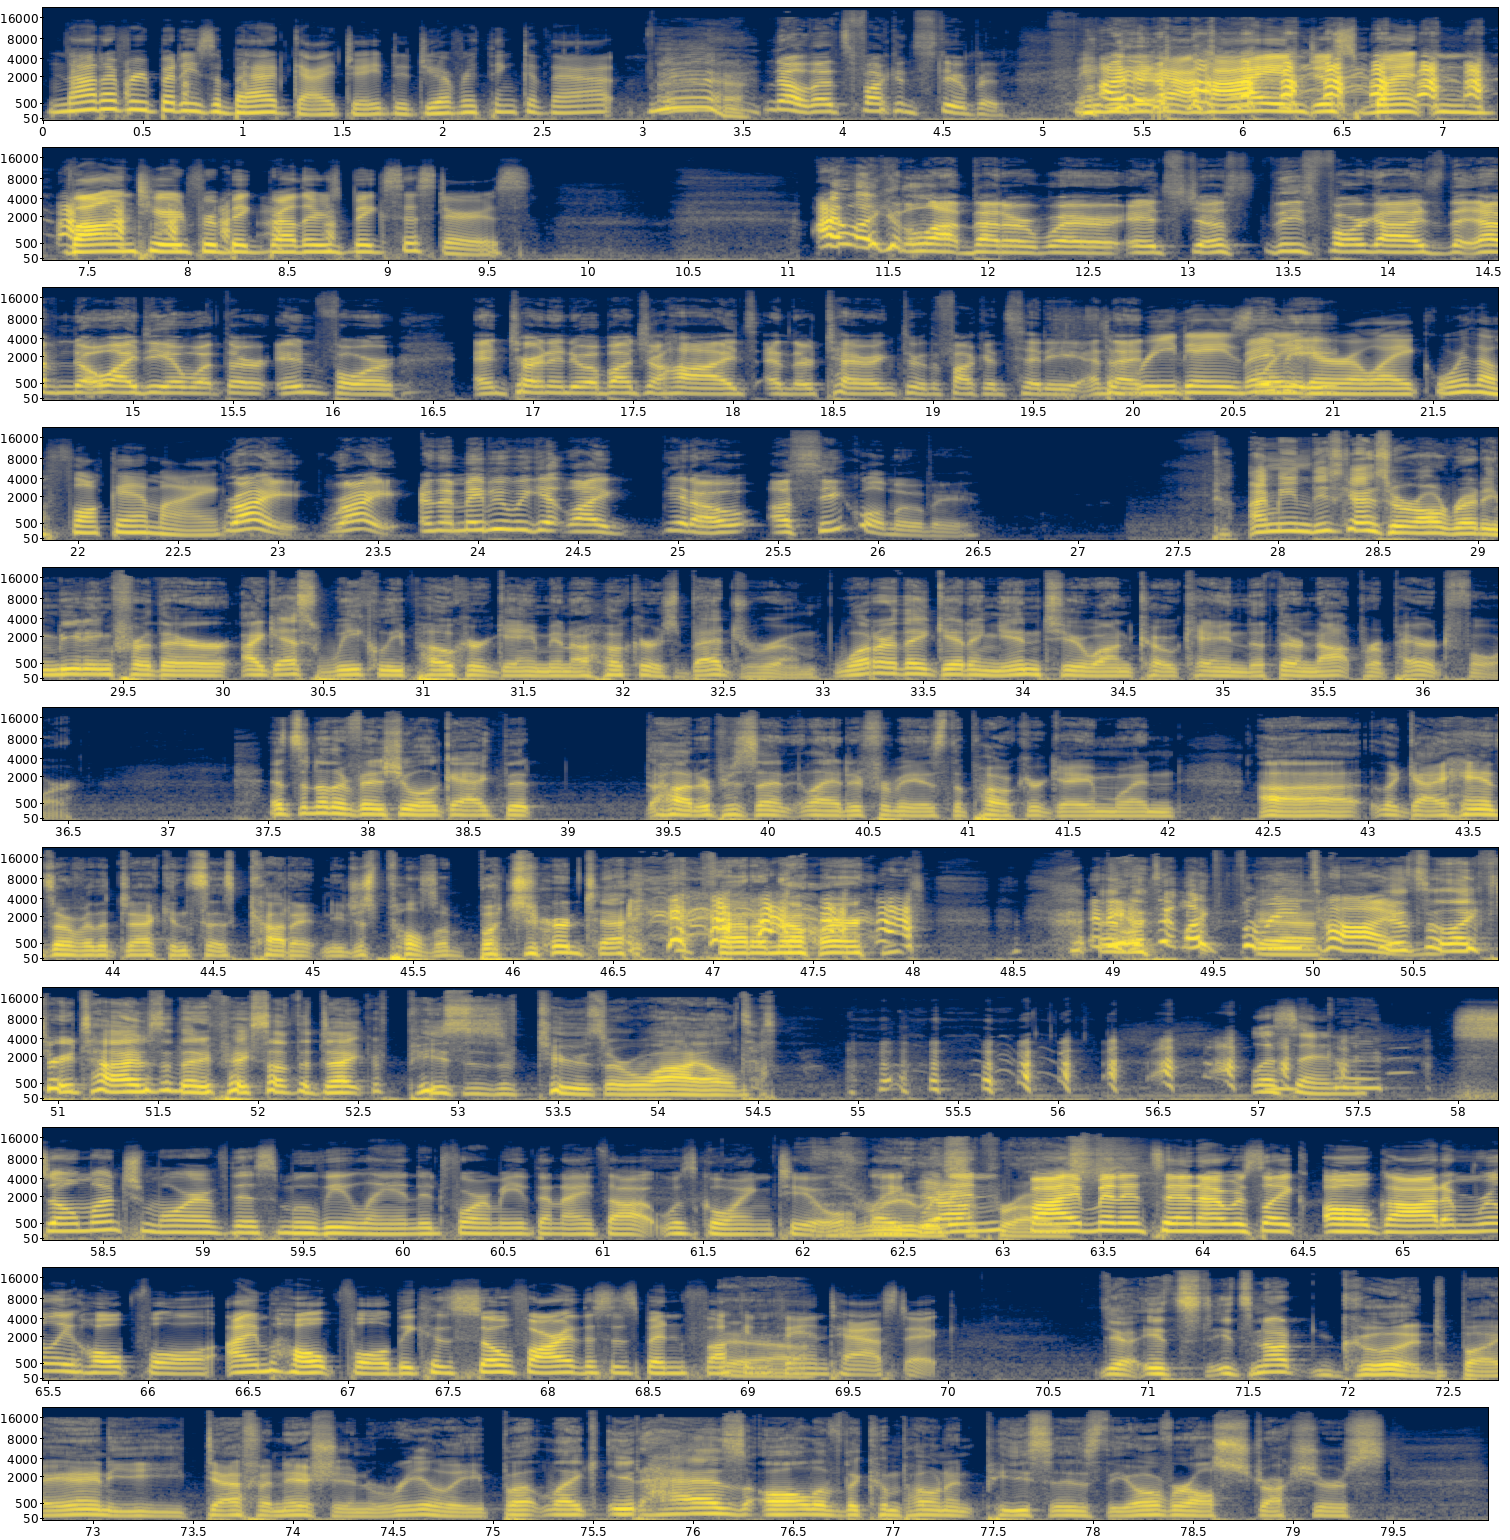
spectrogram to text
Not everybody's a bad guy, Jay. Did you ever think of that? Yeah. No, that's fucking stupid. Maybe I- they got high and just went and volunteered for Big Brothers Big Sisters. I like it a lot better where it's just these four guys that have no idea what they're in for and turn into a bunch of Hydes and they're tearing through the fucking city and Three then days maybe- later, like, where the fuck am I? right, right, and then maybe we get like you know a sequel movie. I mean, these guys are already meeting for their, I guess, weekly poker game in a hooker's bedroom. What are they getting into on cocaine that they're not prepared for? It's another visual gag that 100% landed for me is the poker game when uh, the guy hands over the deck and says, cut it, and he just pulls a butcher deck out of nowhere. And he hits it like three Yeah. times. He hits it like three times, and then he picks up the deck. Pieces of twos are wild. Listen, so much more of this movie landed for me than I thought was going to. was Like really within surprised. five minutes in, I was like, "Oh God, I'm really hopeful. I'm hopeful because so far this has been fucking Yeah. fantastic." Yeah, it's it's not good by any definition, really, but like it has all of the component pieces. The overall structure's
